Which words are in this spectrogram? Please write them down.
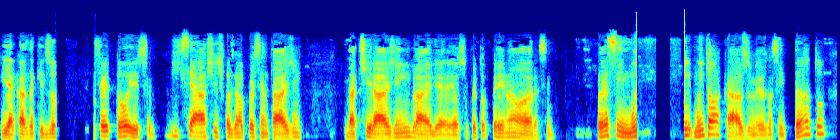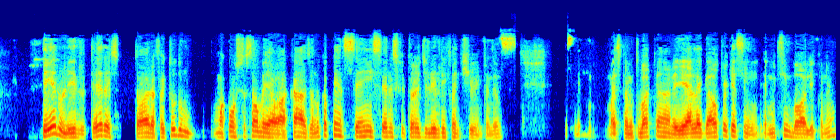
E a Casa Kids ofertou isso. O que você acha de fazer uma porcentagem da tiragem em braille? Eu super topei na hora, assim. Foi assim, muito, muito ao acaso mesmo, assim. Tanto ter o livro, ter a história, foi tudo uma construção meio ao acaso. Eu nunca pensei em ser um escritor de livro infantil, entendeu? Mas foi muito bacana. E é legal porque, assim, é muito simbólico, né?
